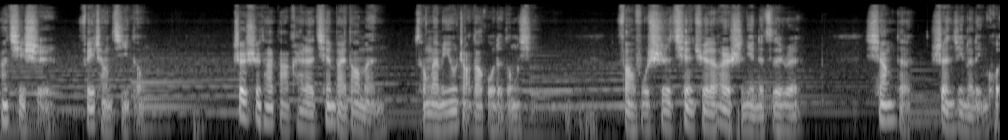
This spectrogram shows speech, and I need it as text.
他其实非常激动，这是他打开了千百道门从来没有找到过的东西。仿佛是欠缺了二十年的滋润，香的渗进了灵魂。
